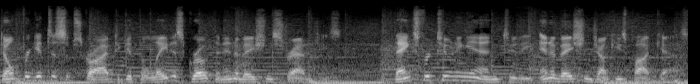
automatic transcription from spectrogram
don't forget to subscribe to get the latest growth and innovation strategies. Thanks for tuning in to the Innovation Junkies podcast.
